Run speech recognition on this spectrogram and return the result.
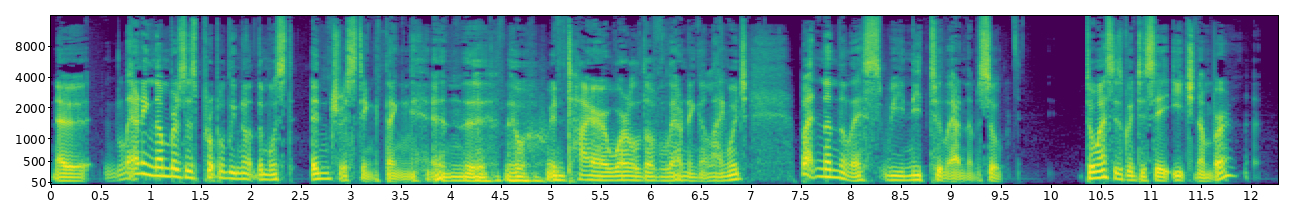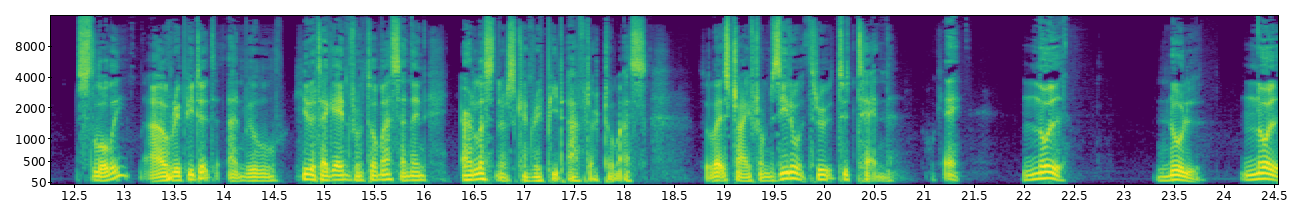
Now, learning numbers is probably not the most interesting thing in the, the entire world of learning a language, but nonetheless, we need to learn them. So, Thomas is going to say each number slowly. I'll repeat it and we'll hear it again from Thomas, and then our listeners can repeat after Thomas. So let's try from zero through to 10. Okay. Null. Null. Null.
